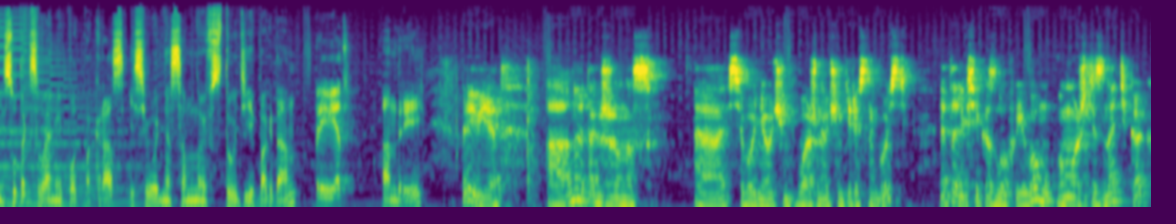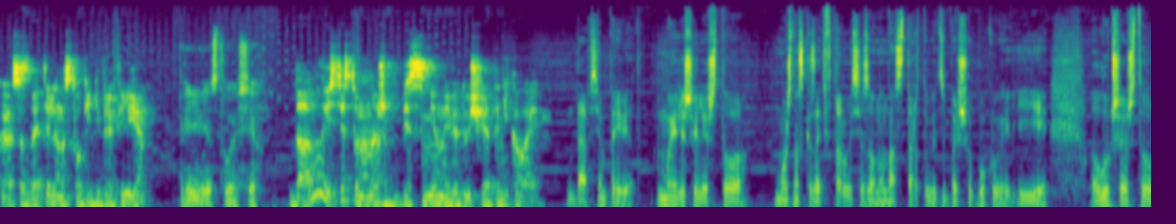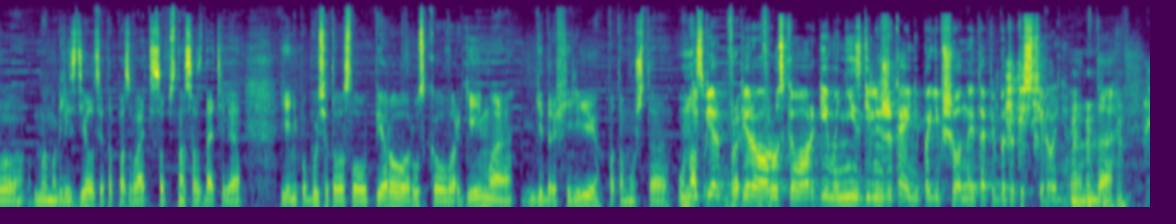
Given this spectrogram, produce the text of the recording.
времени суток, с вами Под Покрас, и сегодня со мной в студии Богдан. Привет. Андрей. Привет. А, ну и также у нас а, сегодня очень важный, очень интересный гость. Это Алексей Козлов, и его вы можете знать как э, создателя настолки «Гидрофилия». Приветствую всех. Да, ну и, естественно, наш бессменный ведущий – это Николай. Да, всем привет. Мы решили, что можно сказать, второй сезон у нас стартует с большой буквы, и лучшее, что мы могли сделать, это позвать, собственно, создателя, я не побоюсь этого слова, первого русского варгейма «Гидрофилии», потому что у нас... Теперь в... первого в... русского варгейма не из Геленджика и не погибшего на этапе бета-тестирования. Да.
